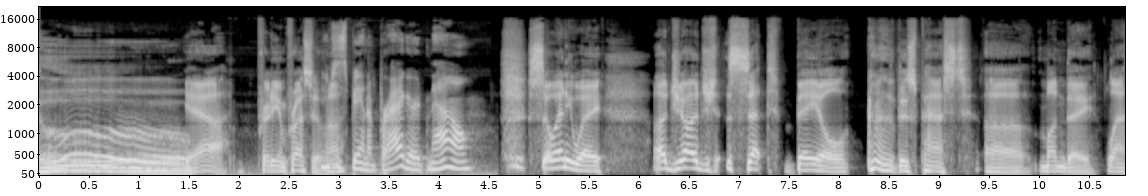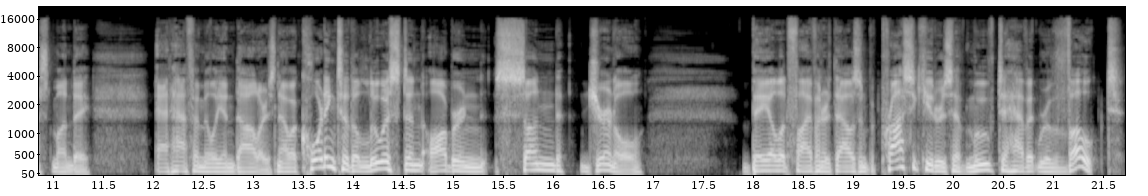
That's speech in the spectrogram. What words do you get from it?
Ooh. Yeah, pretty impressive, You're huh? just being a braggart now. So anyway, a judge set bail this past uh, Monday, last Monday, at half a million dollars. Now, according to the Lewiston Auburn Sun Journal, bail at five hundred thousand, but prosecutors have moved to have it revoked.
